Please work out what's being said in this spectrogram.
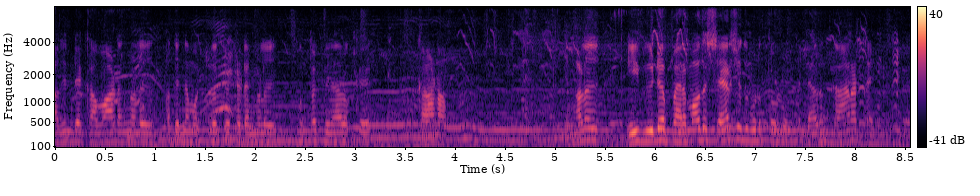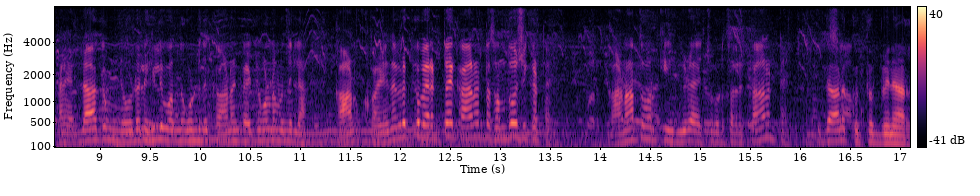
അതിന്റെ കവാടങ്ങൾ അതിന്റെ മറ്റുള്ള കെട്ടിടങ്ങൾ കുത്തപ്പിനാറൊക്കെ കാണാം. നിങ്ങൾ ഈ വീഡിയോ പരമാവധി ഷെയർ ചെയ്ത് കൊടുത്തോളൂ. എല്ലാവരും കാണട്ടെ. കാരണം എല്ലാവർക്കും ന്യൂഡൽഹിയിൽ വന്നുകൊണ്ട് ഇത് കാണാൻ കഴിഞ്ഞുകൊള്ളണമെന്നില്ല. കഴിയുന്നവർക്ക് വരട്ടെ കാണട്ടെ സന്തോഷിക്കട്ടെ. കാണാത്തവർക്ക് ഈ വീഡിയോ അയച്ചു കൊടുത്തവർ കാണട്ടെ. ഇതാണ് കുത്തബ് മിനാർ.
